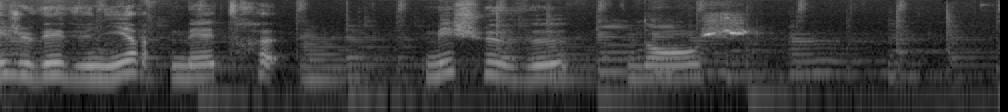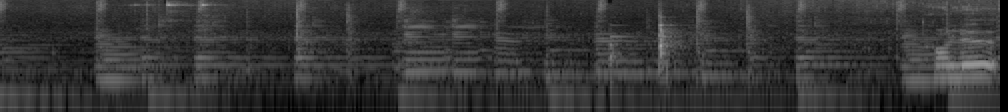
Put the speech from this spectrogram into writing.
Et je vais venir mettre mes cheveux d'ange dans le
